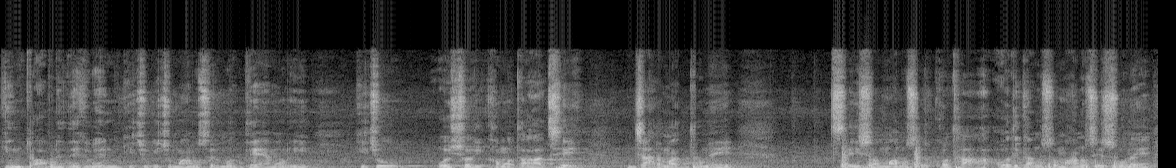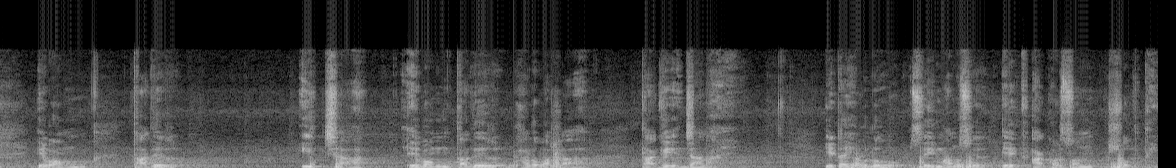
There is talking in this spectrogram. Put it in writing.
কিন্তু আপনি দেখবেন কিছু কিছু মানুষের মধ্যে এমনই কিছু ঐশ্বরিক ক্ষমতা আছে যার মাধ্যমে সেই সব মানুষের কথা অধিকাংশ মানুষই শোনে এবং তাদের ইচ্ছা এবং তাদের ভালোবাসা তাকে জানায়। এটাই হলো সেই মানুষের এক আকর্ষণ শক্তি।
